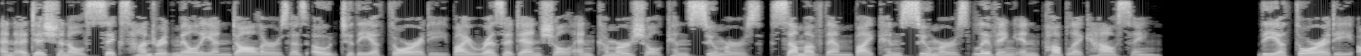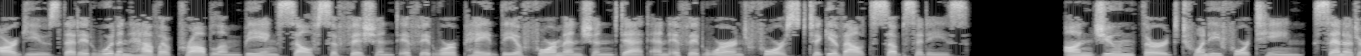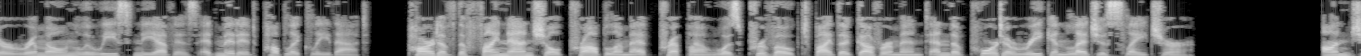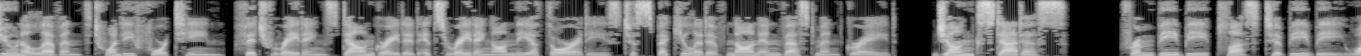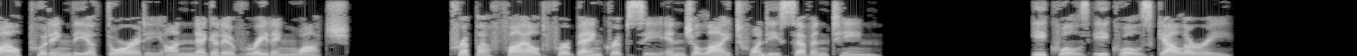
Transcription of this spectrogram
An additional $600 million is owed to the authority by residential and commercial consumers, some of them by consumers living in public housing. The authority argues that it wouldn't have a problem being self-sufficient if it were paid the aforementioned debt and if it weren't forced to give out subsidies. On June 3, 2014, Senator Ramon Luis Nieves admitted publicly that Part of the financial problem at PREPA was provoked by the government and the Puerto Rican legislature. On June 11, 2014, Fitch Ratings downgraded its rating on the authorities to speculative non-investment grade junk status from BB plus to BB while putting the authority on negative rating watch. PREPA filed for bankruptcy in July 2017. Gallery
